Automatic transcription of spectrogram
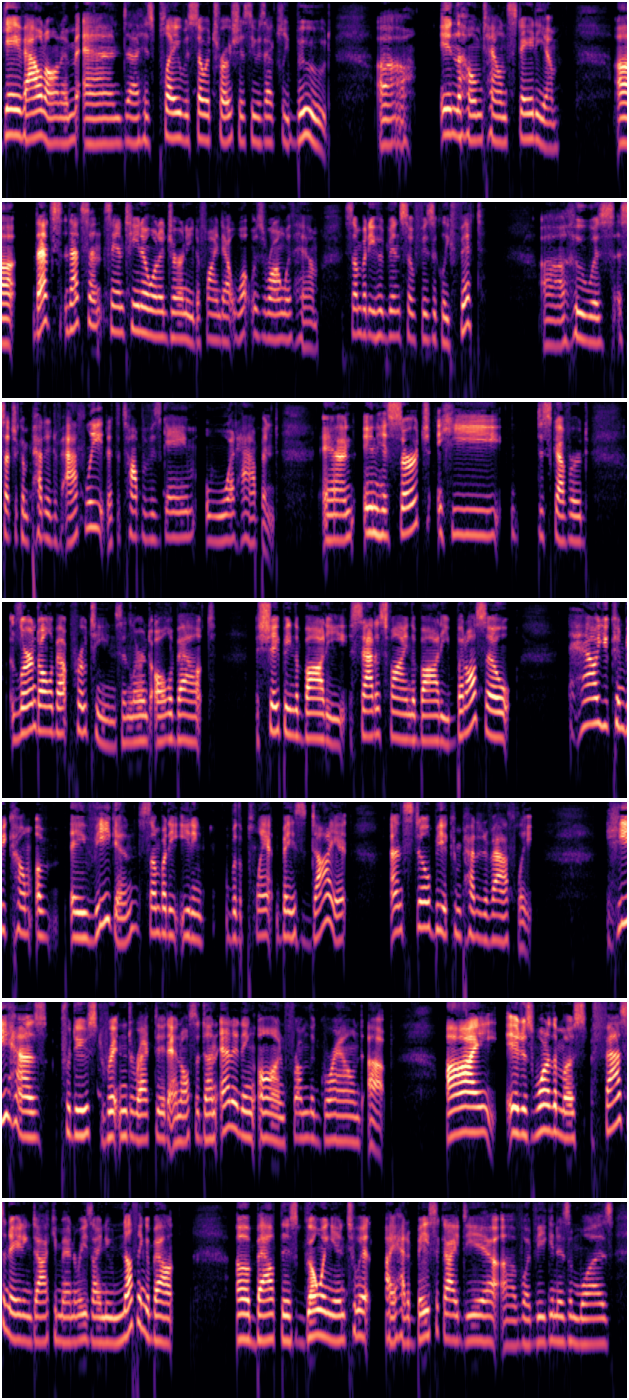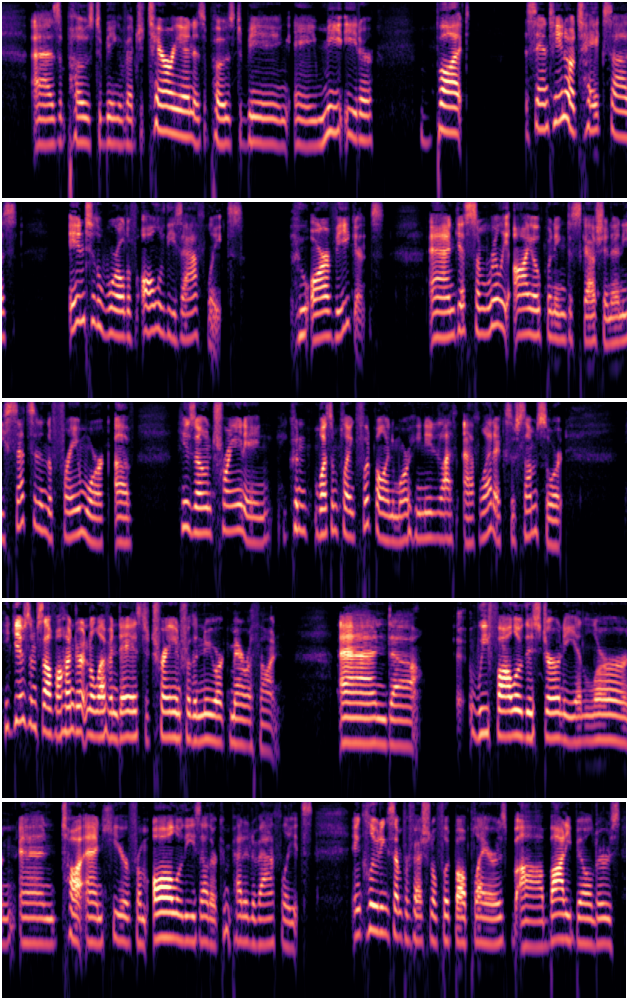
gave out on him, and uh, his play was so atrocious he was actually booed uh, in the hometown stadium. Uh, that's that sent Santino on a journey to find out what was wrong with him. Somebody who'd been so physically fit, uh, who was such a competitive athlete at the top of his game. What happened? And in his search, he discovered, learned all about proteins and learned all about shaping the body, satisfying the body, but also how you can become a, a vegan, somebody eating with a plant based diet and still be a competitive athlete. He has produced, written, directed, and also done editing on from the ground up. I it is one of the most fascinating documentaries. I knew nothing about about this going into it. I had a basic idea of what veganism was as opposed to being a vegetarian, as opposed to being a meat eater. But Santino takes us into the world of all of these athletes who are vegans and gets some really eye opening discussion. And he sets it in the framework of his own training. He couldn't wasn't playing football anymore. He needed athletics of some sort. He gives himself 111 days to train for the New York Marathon, and uh, we follow this journey and learn and taught and hear from all of these other competitive athletes, including some professional football players, uh, bodybuilders,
